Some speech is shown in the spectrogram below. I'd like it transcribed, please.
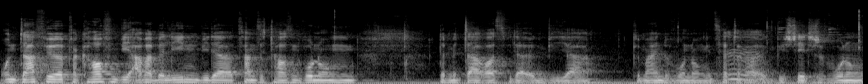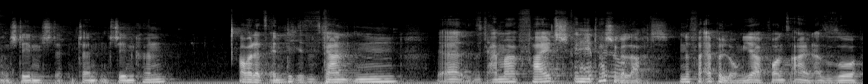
und dafür verkaufen wir aber Berlin wieder 20.000 Wohnungen, damit daraus wieder irgendwie ja Gemeindewohnungen etc., irgendwie städtische Wohnungen entstehen, entstehen können. Aber letztendlich ist es ja ein, äh, sich einmal falsch in die Tasche gelacht. Eine Veräppelung, ja, vor uns allen. Also so,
